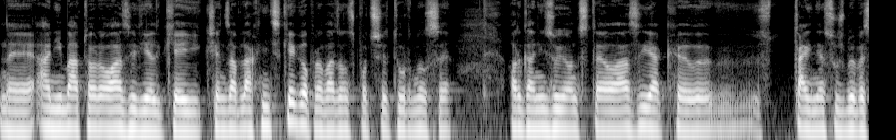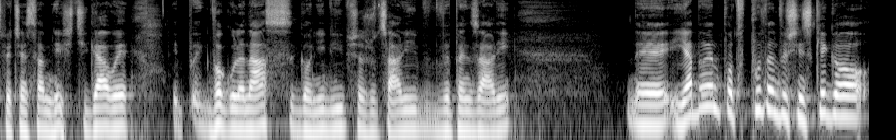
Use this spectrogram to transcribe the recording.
y, animator Oazy Wielkiej księdza Blachnickiego, prowadząc po trzy turnusy, organizując te oazy, jak y, tajne służby bezpieczeństwa mnie ścigały, w ogóle nas gonili, przerzucali, wypędzali. Ja byłem pod wpływem Wyszyńskiego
